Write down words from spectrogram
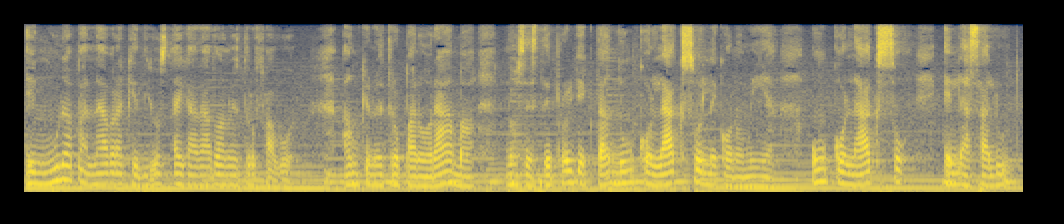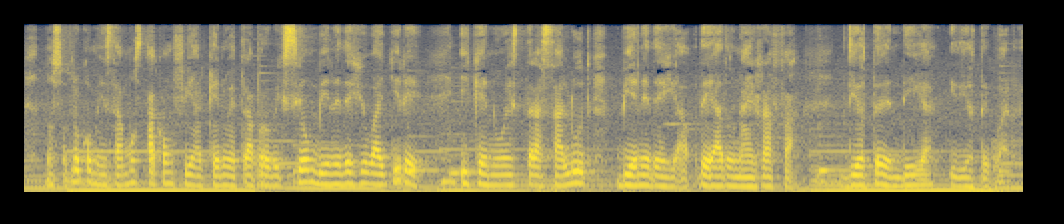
en una palabra que Dios haya dado a nuestro favor, aunque nuestro panorama nos esté proyectando un colapso en la economía, un colapso en la salud. Nosotros comenzamos a confiar que nuestra provisión viene de Jehová Jireh y que nuestra salud viene de, de Adonai Rafa. Dios te bendiga y Dios te guarde.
